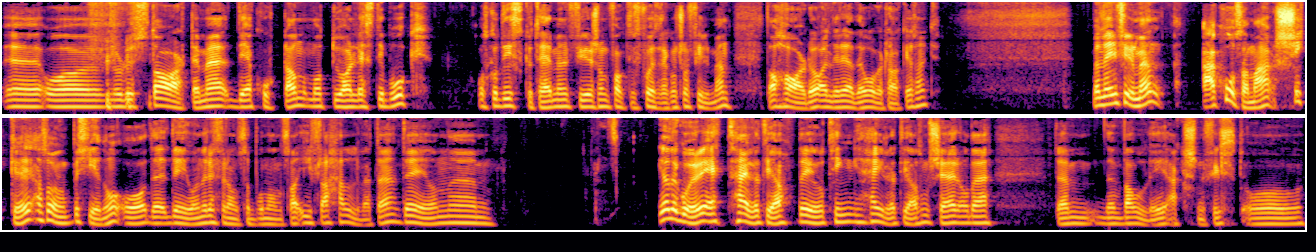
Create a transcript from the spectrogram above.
Eh, og når du starter med de kortene om at du har lest ei bok, og skal diskutere med en fyr som faktisk foretrekker å se filmen, da har du allerede overtaket. sant? Men den filmen Jeg kosa meg skikkelig. Jeg så den på kino, og det, det er jo en referansebonanza ifra helvete. Det er jo en eh, Ja, det går jo i ett hele tida. Det er jo ting hele tida som skjer, og det, det, det er veldig actionfylt og,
